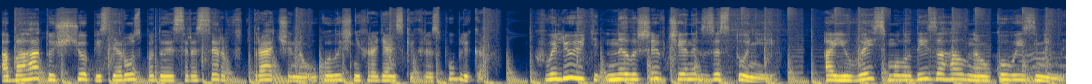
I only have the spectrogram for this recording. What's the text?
а багато що після розпаду СРСР втрачено у колишніх радянських республіках, хвилюють не лише вчених з Естонії, а й увесь молодий загал наукової зміни.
